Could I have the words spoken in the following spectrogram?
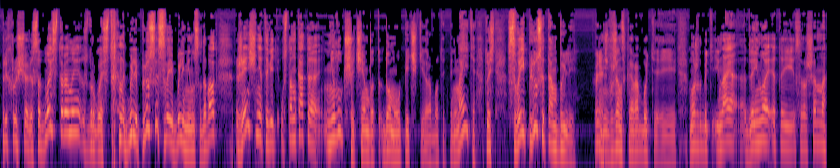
при Хрущеве. С одной стороны, с другой стороны, были плюсы свои, были минусы. Вдобавок, женщине-то ведь у станка-то не лучше, чем вот дома у печки работать, понимаете? То есть свои плюсы там были. Конечно. в женской работе. И, может быть, иная, для иной это и совершенно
